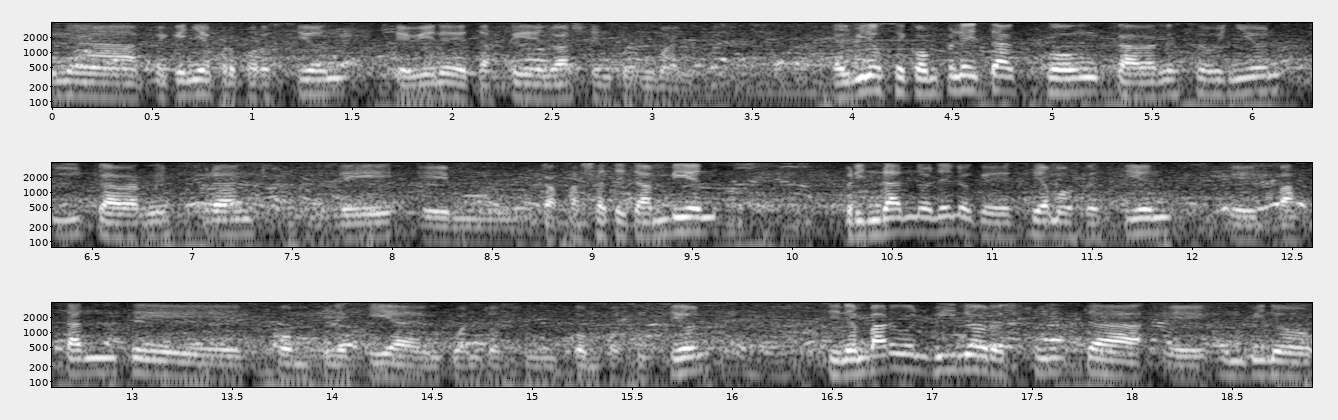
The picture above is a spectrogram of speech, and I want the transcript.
una pequeña proporción que viene de Tafí del Valle en Tucumán. El vino se completa con Cabernet Sauvignon y Cabernet Franc de em, Cafayate también. Brindándole lo que decíamos recién, eh, bastante complejidad en cuanto a su composición. Sin embargo, el vino resulta eh, un vino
